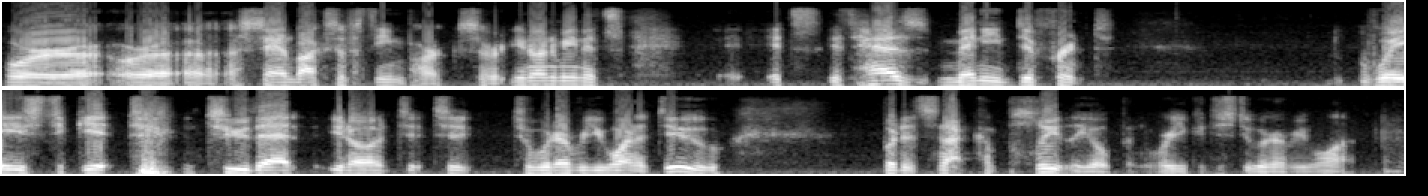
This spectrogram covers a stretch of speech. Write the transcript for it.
or or a, a sandbox of theme parks, or you know what I mean. It's it's it has many different ways to get to that, you know, to to, to whatever you want to do, but it's not completely open where you could just do whatever you want. Mm-hmm.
